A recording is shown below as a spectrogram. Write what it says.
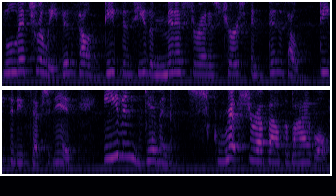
Literally, this is how deep this he's a minister at his church, and this is how deep the deception is. Even given scripture about the Bible,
